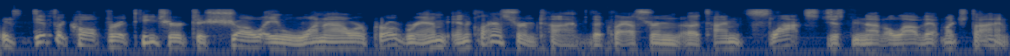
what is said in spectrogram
It's difficult for a teacher to show a one hour program in a classroom time. The classroom uh, time slots just do not allow that much time.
